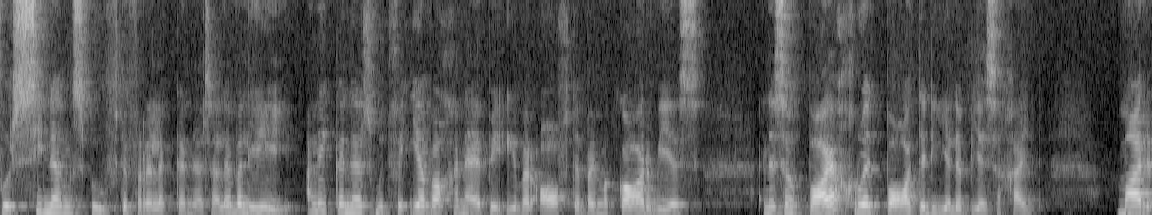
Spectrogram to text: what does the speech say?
voorsieningsbehoefte vir hulle kinders. Hulle wil hê al die kinders moet vir ewig en happy ever after by mekaar wees. En dis 'n baie groot bate die hele besigheid. Maar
